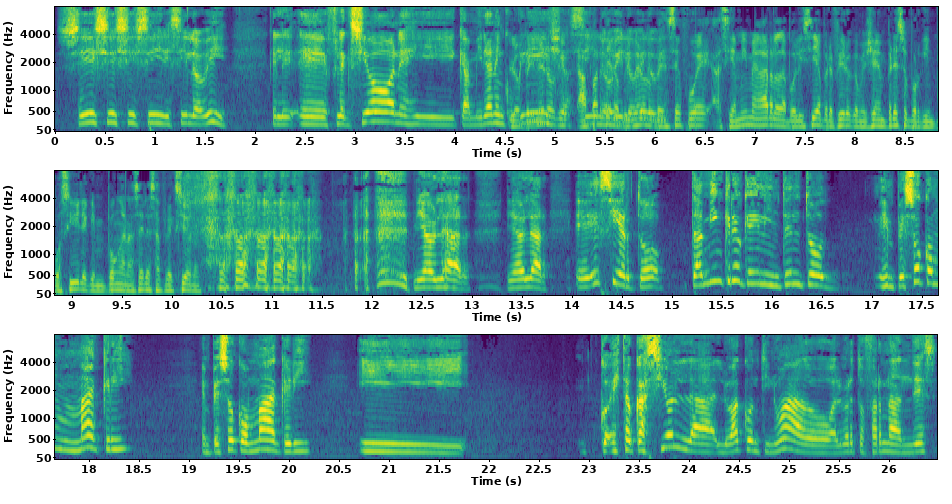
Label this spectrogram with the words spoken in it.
Sí, sí, sí, sí, sí, lo vi. Que eh, flexiones y caminar en que, cuclillas. sí, aparte lo primero vi, que vi. pensé fue, si a mí me agarra la policía, prefiero que me lleven preso porque imposible que me pongan a hacer esas flexiones. ni hablar, ni hablar. Eh, es cierto, también creo que hay un intento, empezó con Macri, empezó con Macri y esta ocasión la, lo ha continuado Alberto Fernández,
